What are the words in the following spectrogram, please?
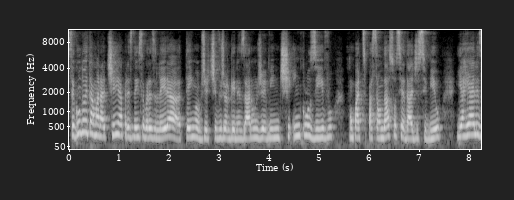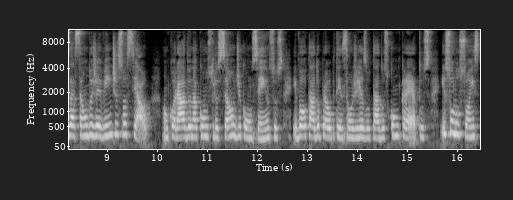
Segundo o Itamaraty, a presidência brasileira tem o objetivo de organizar um G20 inclusivo, com participação da sociedade civil, e a realização do G20 social, ancorado na construção de consensos e voltado para a obtenção de resultados concretos e soluções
